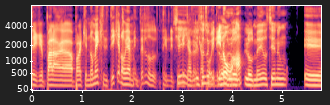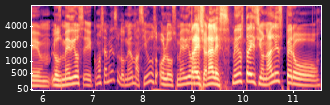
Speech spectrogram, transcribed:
De que para, para que no me critiquen, obviamente lo, tiene, Sí, tiene que hacer caso que lo- ¿va? los medios tienen eh, los medios, eh, ¿cómo se llama eso? Los medios masivos o los medios Tradicionales. medios tradicionales, pero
